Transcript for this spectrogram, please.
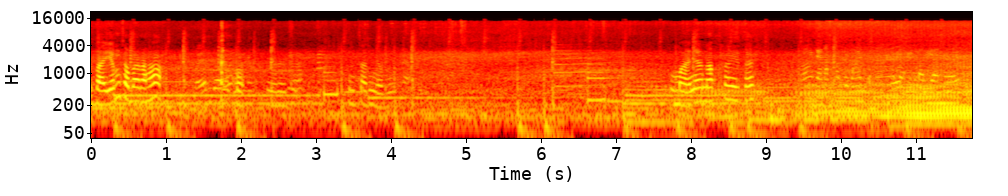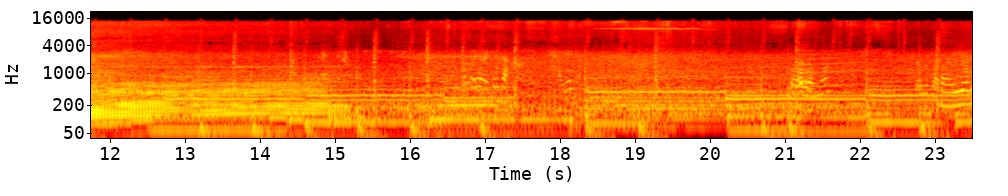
Ay, bayam sa baraha. Bayar dua Oh, Pintan niya bu. Umanya anak na ito eh. Oh, bayam.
